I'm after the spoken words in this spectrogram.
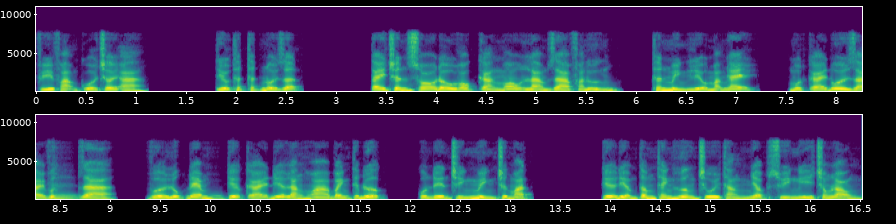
Phí phạm của trời A. Tiểu thất thất nổi giận. Tay chân so đầu góc càng mau làm ra phản ứng, thân mình liều mạng nhảy, một cái đuôi dài vứt ra, vừa lúc đem kia cái đĩa lăng hoa bánh tiếp được, cuốn đến chính mình trước mặt. Kia điểm tâm thanh hương chui thẳng nhập suy nghĩ trong lòng,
